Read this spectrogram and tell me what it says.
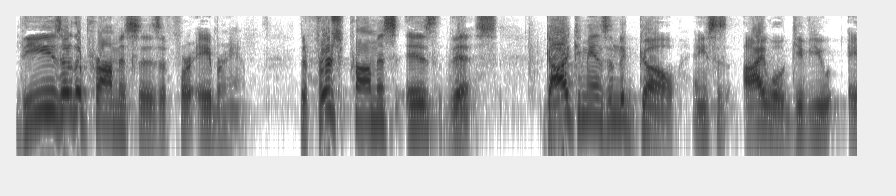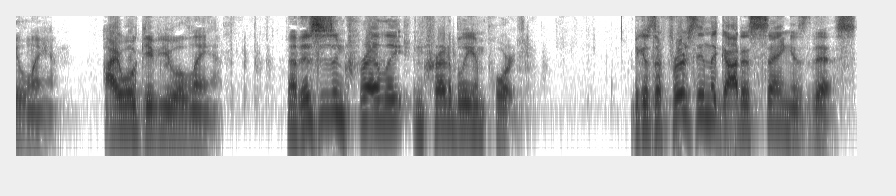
These are the promises for Abraham. The first promise is this God commands him to go, and he says, I will give you a land. I will give you a land. Now, this is incredibly, incredibly important because the first thing that God is saying is this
